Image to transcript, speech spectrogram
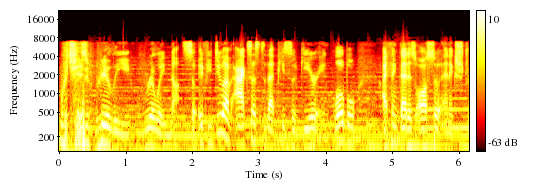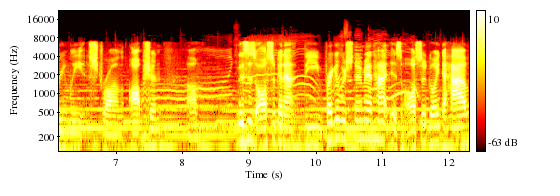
which is really, really nuts. So if you do have access to that piece of gear in Global, I think that is also an extremely strong option. Um, this is also going to, the regular snowman hat is also going to have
